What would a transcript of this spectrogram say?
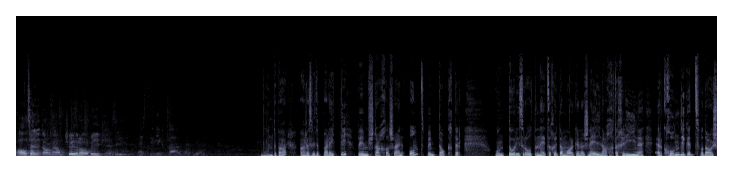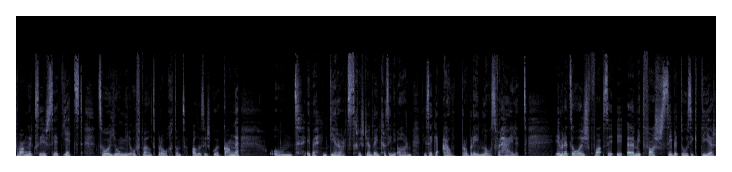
Also, schönen noch. schönen Abend. Wunderbar. Alles wieder Paletti beim Stachelschwein und beim Doktor. Und Doris Roten hat sich heute Morgen noch schnell nach der Kleinen erkundigt, die da schwanger war. Sie hat jetzt zwei Junge auf die Welt gebracht und alles ist gut gegangen. Und eben im Tierarzt Christian Wenker seine Arme, die sagen auch problemlos verheilt. In einem Zoo ist fa äh, mit fast 7000 Tieren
